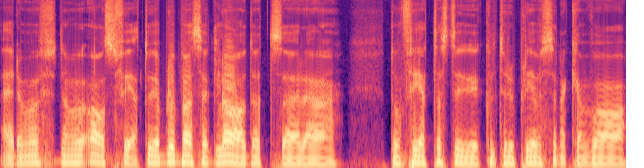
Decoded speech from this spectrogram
Nej, den var, den var asfet och jag blev bara så glad att så här, äh, de fetaste kulturupplevelserna kan vara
